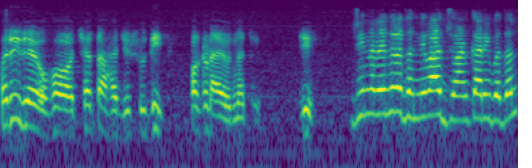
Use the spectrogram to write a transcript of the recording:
ફરી રહ્યો હોવા છતાં હજુ સુધી પકડાયો નથી. જી. જી, નરેન્દ્ર, ધન્યવાદ જાણકારી બદલ.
